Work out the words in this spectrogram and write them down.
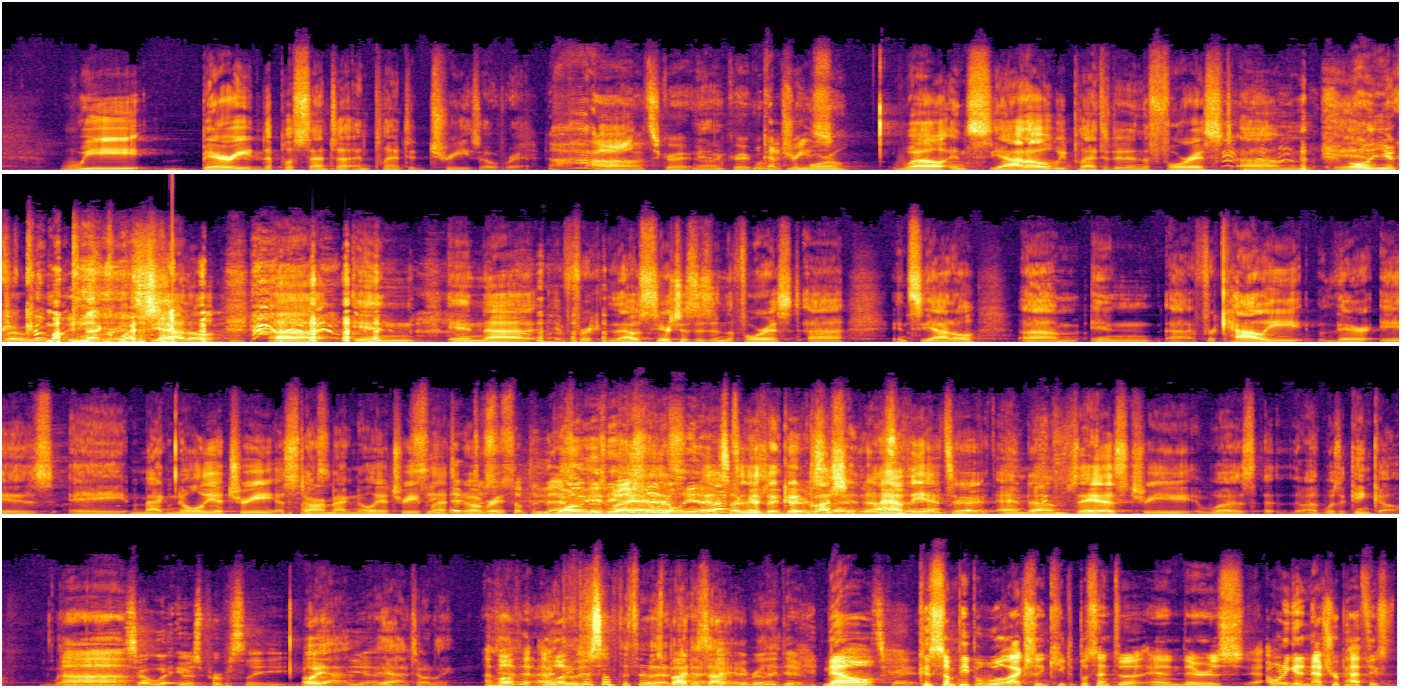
We buried the placenta and planted trees over it. Ah. Oh, that's great. What a great What kind of trees? memorial. Well, in Seattle, we planted it in the forest. Um, in, Well, you where could we- come up with that we in question. Seattle, uh, in in uh, for that was Saoirse's is in the forest uh, in Seattle. Um, in uh, for Callie, there is a magnolia tree, a star magnolia tree See, planted that- over this it. is something to No, ask you it those is. questions. It really is. That's, I mean, that's a good question. there's I have the answer. And um, Zaya's tree was uh, was a ginkgo. Ah, So it was purposely. Oh yeah, yeah, totally. I love it. I I love think it. there's something to it was that. by design. I, I really Yeah. do. Now, That's great. because some people will actually keep the placenta, and there's I want to get a naturopathic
